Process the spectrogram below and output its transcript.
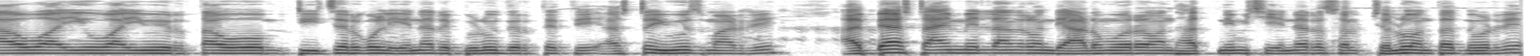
ಅವ ಇವ ಇವು ಇರ್ತಾವು ಟೀಚರ್ಗಳು ಏನಾರ ಬಿಡುದಿರ್ತೈತಿ, ಅಷ್ಟ ಯೂಸ್ ಮಾಡ್ರಿ. ಅಭ್ಯಾಸ ಟೈಮ್ ಇಲ್ಲ ಅಂದ್ರೆ ಒಂದು ಎರಡು ಮೂರು, ಒಂದು ಹತ್ತು ನಿಮಿಷ ಏನಾರ ಸ್ವಲ್ಪ ಚಲೋ ಅಂತದ್ ನೋಡ್ರಿ.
